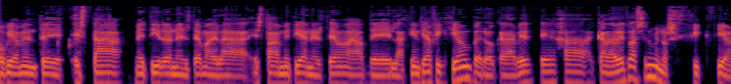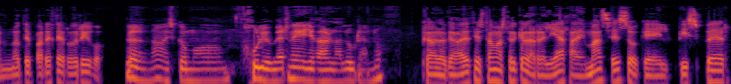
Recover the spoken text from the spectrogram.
obviamente está metido en el tema de la, estaba metida en el tema de la ciencia ficción, pero cada vez deja, cada vez va a ser menos ficción, ¿no te parece, Rodrigo? Claro, no, es como Julio Verne llegar a la luna, ¿no? Claro, cada vez está más cerca de la realidad. Además, eso, que el CRISPR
